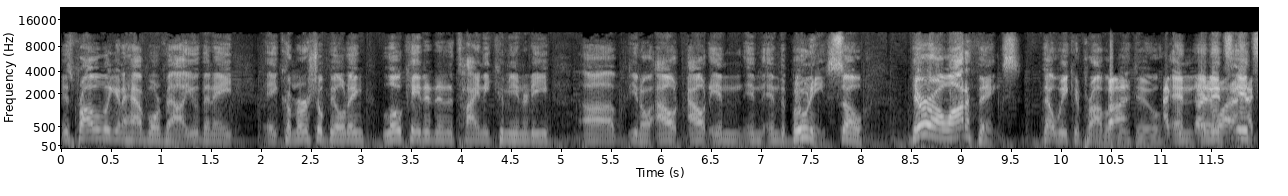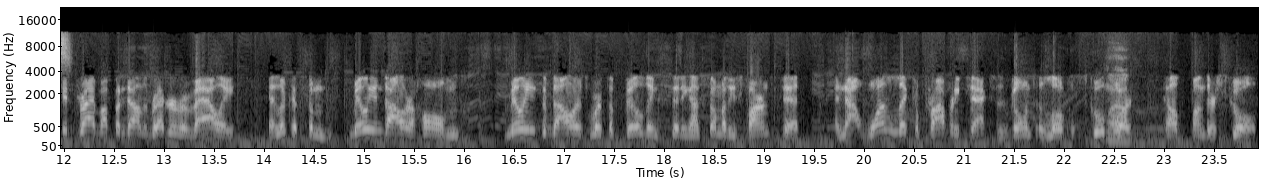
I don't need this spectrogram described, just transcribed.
is probably going to have more value than a a commercial building located in a tiny community, uh, you know, out out in, in in the boonies. So there are a lot of things that we could probably do, and and it's, what, it's I could drive up and down the Red River Valley and look at some million dollar homes, millions of dollars worth of buildings sitting on some of these farmsteads, and not one lick of property taxes going to the local school board well, to help fund their schools.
